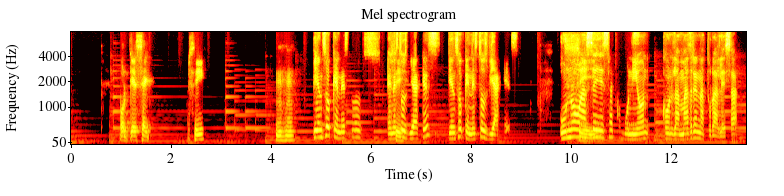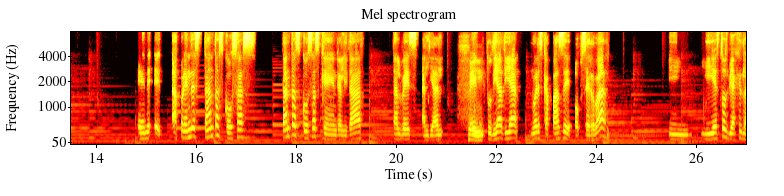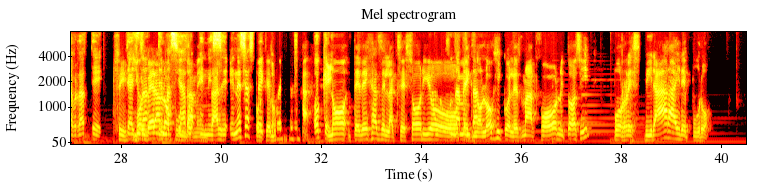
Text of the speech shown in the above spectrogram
Porque se... Sí pienso que en estos, en estos viajes, pienso que en estos viajes uno hace esa comunión con la madre naturaleza. Eh, aprendes tantas cosas, tantas cosas que en realidad tal vez al día, en tu día a día no eres capaz de observar. Y, estos viajes, la verdad, te, te ayudan demasiado en, ese, en ese aspecto. No te dejas del accesorio tecnológico, el smartphone y todo así, por respirar aire puro.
